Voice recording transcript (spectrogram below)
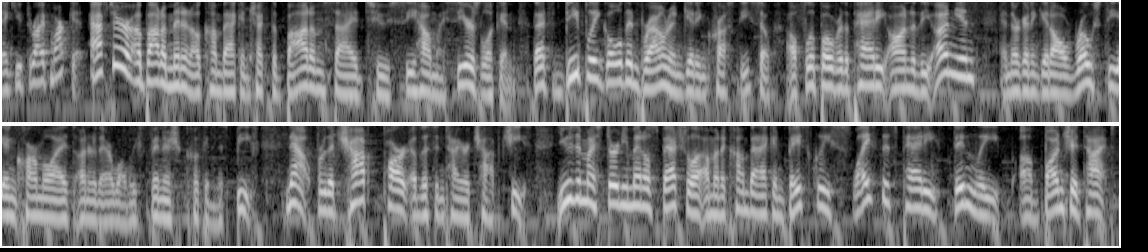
Thank you, Thrive Market. After about a minute, I'll come back and check the bottom side to see how my sear's looking. That's deeply golden brown and getting crusty, so I'll flip over the patty onto the onions, and they're gonna get all roasty and caramelized under there while we finish cooking this beef. Now, for the chopped part of this entire chopped cheese, using my sturdy metal spatula, I'm gonna come back and basically slice this patty thinly a bunch of times.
